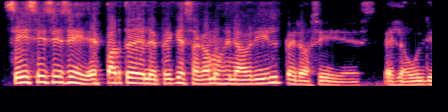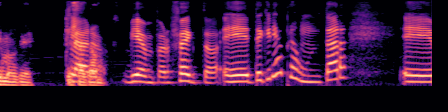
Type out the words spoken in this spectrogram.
sí, sí, sí, sí. Es parte del EP que sacamos en abril, pero sí, es, es lo último que, que Claro, sacamos. bien, perfecto. Eh, te quería preguntar, eh,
